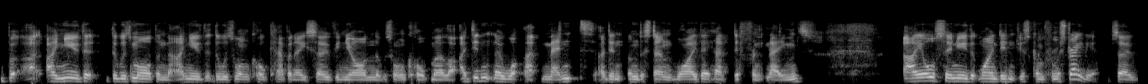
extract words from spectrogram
but I, I, knew that there was more than that. I knew that there was one called Cabernet Sauvignon. There was one called Merlot. I didn't know what that meant. I didn't understand why they had different names. I also knew that wine didn't just come from Australia. So,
